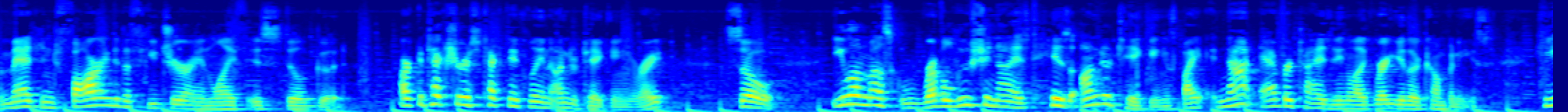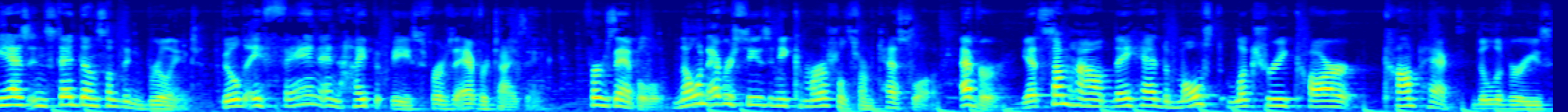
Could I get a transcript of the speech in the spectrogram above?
imagine far into the future and life is still good. Architecture is technically an undertaking, right? So, Elon Musk revolutionized his undertakings by not advertising like regular companies. He has instead done something brilliant build a fan and hype base for his advertising. For example, no one ever sees any commercials from Tesla, ever, yet somehow they had the most luxury car compact deliveries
